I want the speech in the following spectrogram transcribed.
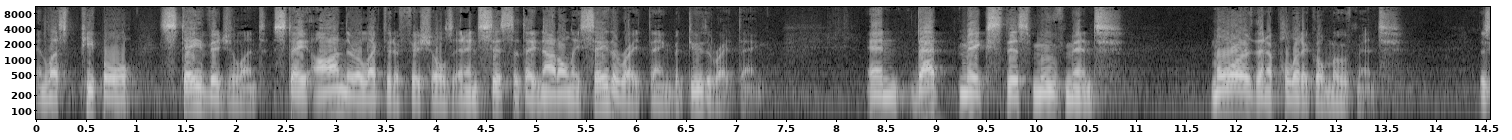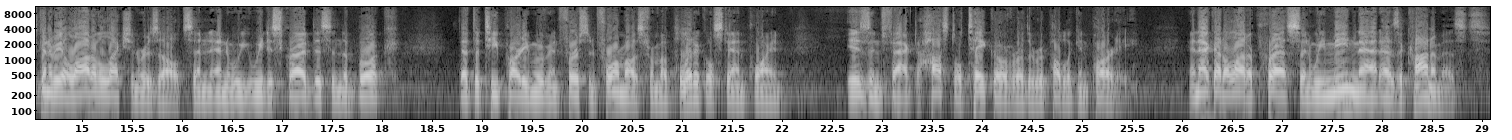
unless people stay vigilant, stay on their elected officials, and insist that they not only say the right thing, but do the right thing. And that makes this movement more than a political movement. There's going to be a lot of election results, and, and we, we describe this in the book that the Tea Party movement, first and foremost, from a political standpoint, is in fact a hostile takeover of the Republican Party. And that got a lot of press, and we mean that as economists.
